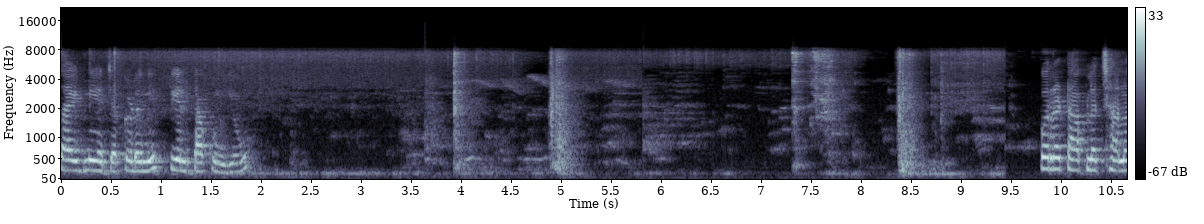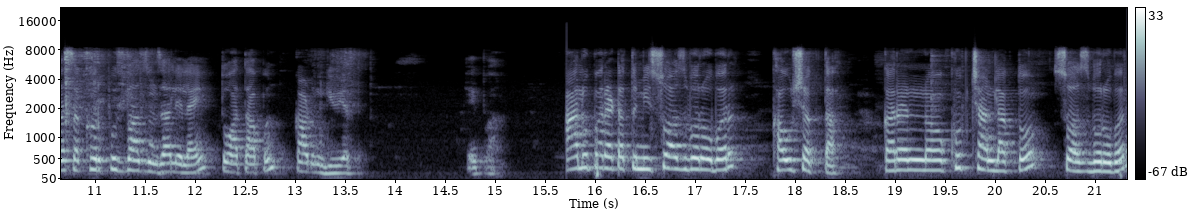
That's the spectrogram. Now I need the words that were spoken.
साईडने याच्या कडनी तेल टाकून घेऊ. पराठा आपला छान असा खरपूस भाजून झालेला आहे तो आता आपण काढून घेऊयात. हे पहा. आलू पराठा तुम्ही सॉसबरोबर खाऊ शकता कारण खूप छान लागतो सॉसबरोबर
